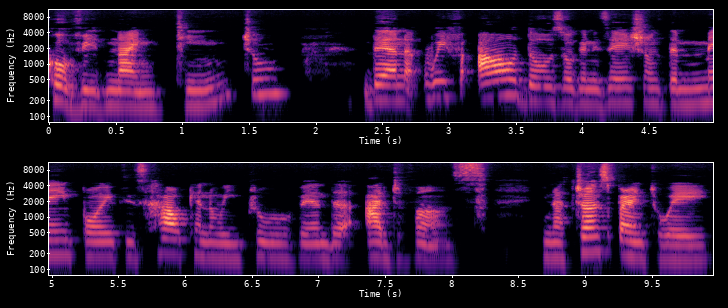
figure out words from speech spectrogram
COVID 19 too. Then, with all those organizations, the main point is how can we improve and advance in a transparent way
